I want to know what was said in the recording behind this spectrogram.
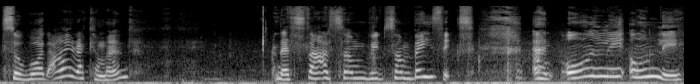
So what I recommend let's start some with some basics and only only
